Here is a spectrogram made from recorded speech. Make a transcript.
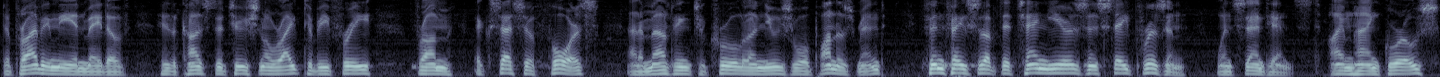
depriving the inmate of the constitutional right to be free from excessive force and amounting to cruel and unusual punishment. Finn faces up to 10 years in state prison when sentenced. I'm Hank Gross,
